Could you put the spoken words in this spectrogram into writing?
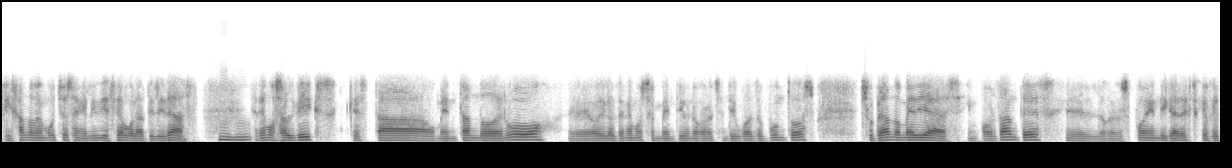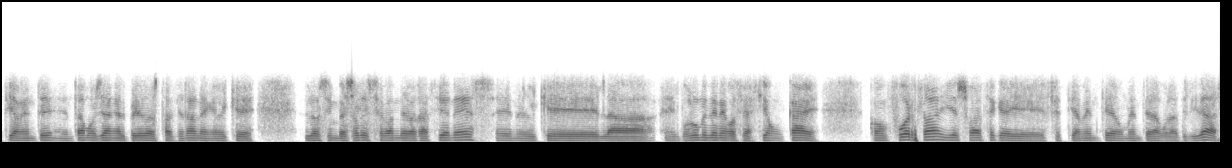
fijándome mucho es en el índice de volatilidad. Tenemos al VIX que está aumentando de nuevo, eh, hoy lo tenemos en 21,84 puntos, superando medias importantes, lo que nos puede indicar es que efectivamente entramos ya en el periodo estacional en el que los inversores se van de vacaciones, en el que la, el volumen de negociación cae con fuerza y eso hace que efectivamente aumente la volatilidad.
